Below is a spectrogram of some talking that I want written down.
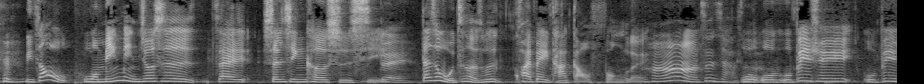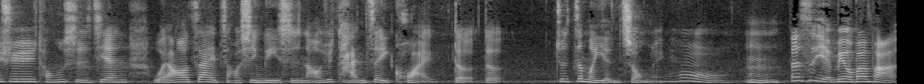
你知道，我我明明就是在身心科实习，对，但是我真的是快被他搞疯了啊！真的假的？我我我必须我必须同时间我要再找心理师，然后去谈这一块的的，就是这么严重哎。哦，嗯，但是也没有办法，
